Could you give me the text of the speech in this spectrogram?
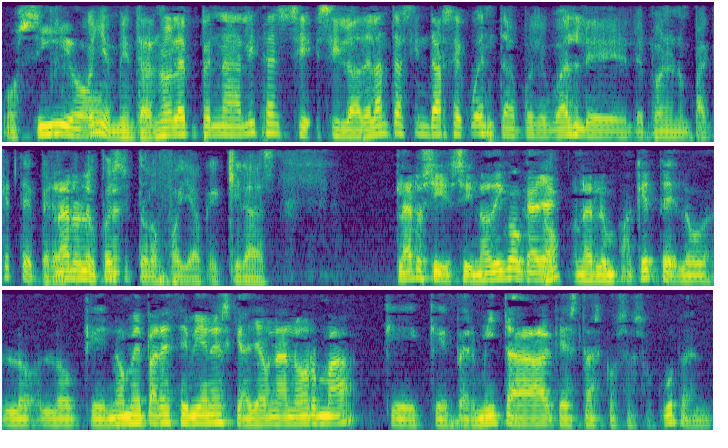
o sí o Coño, mientras no le penalizan, si, si lo adelantas sin darse cuenta, pues igual le, le ponen un paquete, pero Claro, tú le puedes ir todo lo follado que quieras. Claro, sí, sí, no digo que haya ¿No? que ponerle un paquete. Lo, lo, lo que no me parece bien es que haya una norma que, que permita que estas cosas ocurran.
